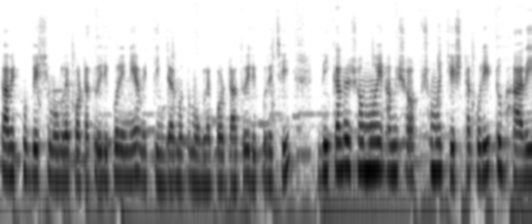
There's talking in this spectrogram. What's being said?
তো আমি খুব বেশি মোগলাই পরোটা তৈরি করিনি, আমি তিনটার মতো মোগলাই পরোটা তৈরি করেছি। বিকালের সময় আমি সব সময় চেষ্টা করি একটু ভারী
